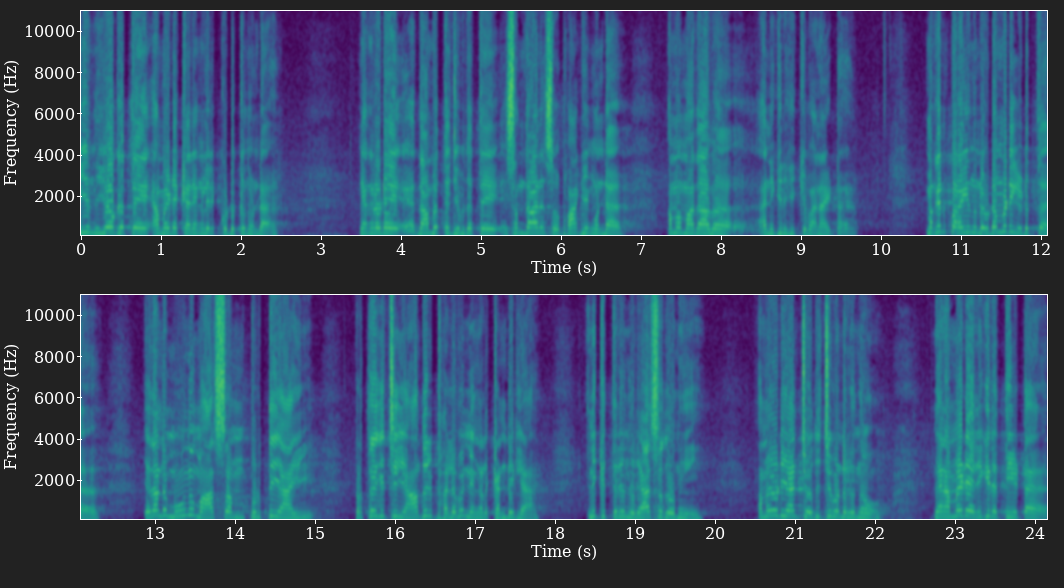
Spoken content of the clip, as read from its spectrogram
ഈ നിയോഗത്തെ അമ്മയുടെ കരങ്ങളിൽ കൊടുക്കുന്നുണ്ട്. ഞങ്ങളുടെ ദാമ്പത്യ ജീവിതത്തെ സന്താന സൗഭാഗ്യം കൊണ്ട് അമ്മ മാതാവ് അനുഗ്രഹിക്കുവാനായിട്ട്. മകൻ പറയുന്നുണ്ട് ഉടമ്പടി എടുത്ത് ഏതാണ്ട് മൂന്ന് മാസം പൂർത്തിയായി. പ്രത്യേകിച്ച് യാതൊരു ഫലവും ഞങ്ങൾ കണ്ടില്ല. എനിക്കിത്തിരി നിരാശ തോന്നി. അമ്മയോട് ഞാൻ ചോദിച്ചു കൊണ്ടിരുന്നു ഞാൻ അമ്മയുടെ അരികിലെത്തിയിട്ട്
